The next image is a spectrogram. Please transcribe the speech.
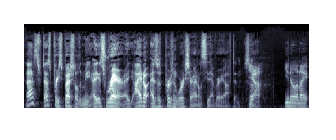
that's that's pretty special to me. It's rare. I, I don't as a person who works there, I don't see that very often. So Yeah. You know, and I,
